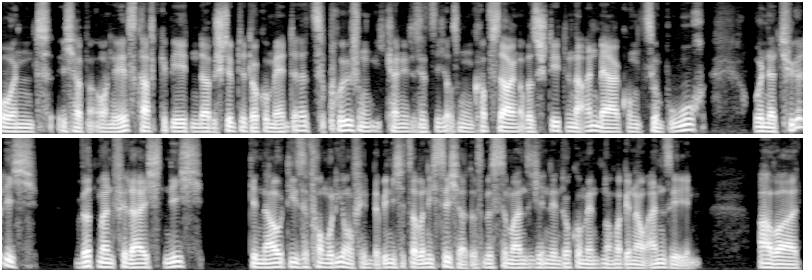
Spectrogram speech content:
Und ich habe auch eine Hilfskraft gebeten, da bestimmte Dokumente zu prüfen. Ich kann Ihnen das jetzt nicht aus dem Kopf sagen, aber es steht in der Anmerkung zum Buch. Und natürlich wird man vielleicht nicht genau diese Formulierung finden. Da bin ich jetzt aber nicht sicher. Das müsste man sich in den Dokumenten nochmal genau ansehen. Aber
